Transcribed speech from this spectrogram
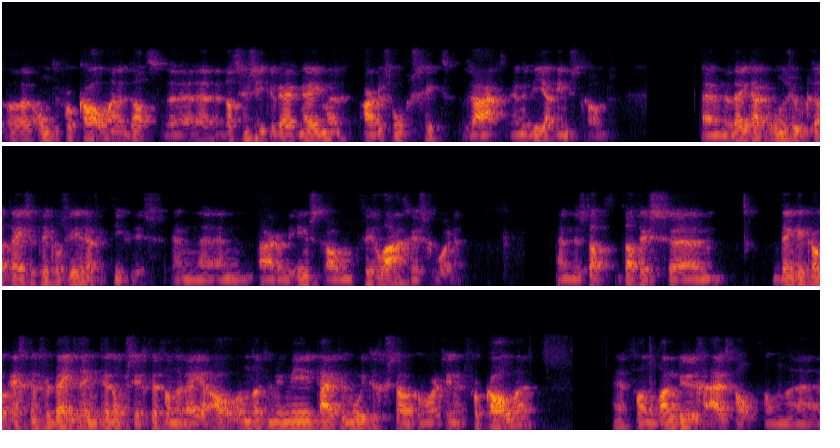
uh, om te voorkomen dat, uh, dat zijn zieke werknemer arbeidsongeschikt raakt en de via instroomt. En we weten uit onderzoek dat deze prikkel zeer effectief is en, uh, en daardoor de instroom veel lager is geworden. En dus dat, dat is ehm, denk ik ook echt een verbetering ten opzichte van de WHO, omdat er nu meer tijd en moeite gestoken wordt in het voorkomen hè, van langdurige uitval van, uh,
